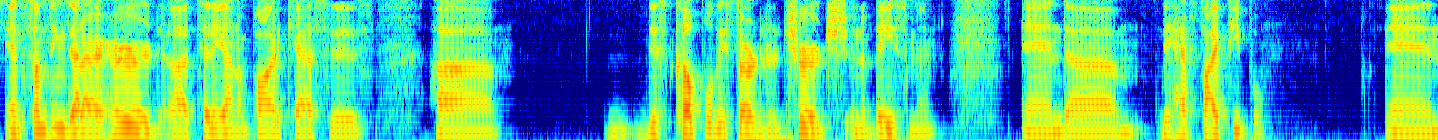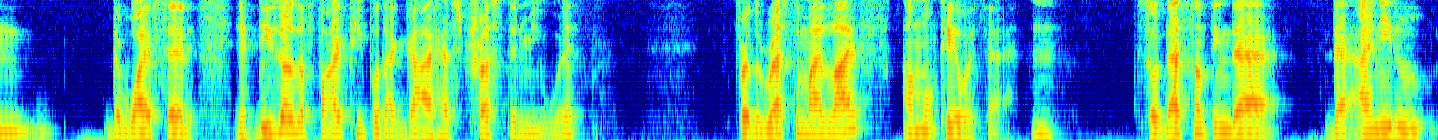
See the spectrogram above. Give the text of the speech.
and something that I heard uh, today on a podcast is uh, this couple they started a church in a basement, and um, they had five people, and the wife said, if these are the five people that God has trusted me with for the rest of my life, I'm okay with that. Mm. So that's something that that I need to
